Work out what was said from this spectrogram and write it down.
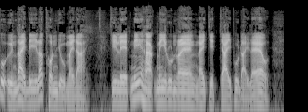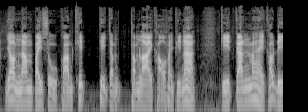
ผู้อื่นได้ดีแล้วทนอยู่ไม่ได้ กิเลสนี้หากมีรุนแรงในจิตใจผู้ใดแล้ว ย่อมนำไปสู่ความคิดที่จะทำลายเขาให้พินาศกีดกันไม่ให้เขาดี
